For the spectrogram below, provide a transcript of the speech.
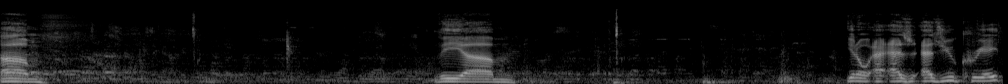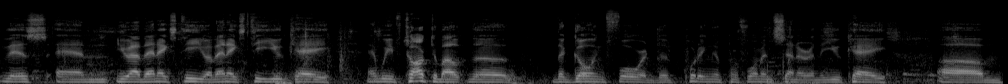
um, the um, you know, as as you create this, and you have NXT, you have NXT UK, and we've talked about the the going forward, the putting a performance center in the UK. Um,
